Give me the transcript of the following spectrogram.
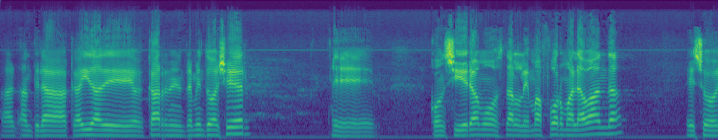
ante la caída de Carr en el entrenamiento de ayer. Eh, consideramos darle más forma a la banda. Eso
